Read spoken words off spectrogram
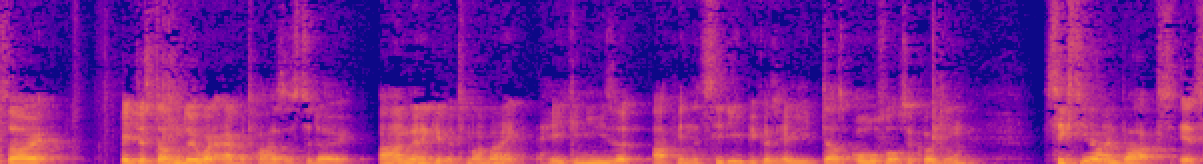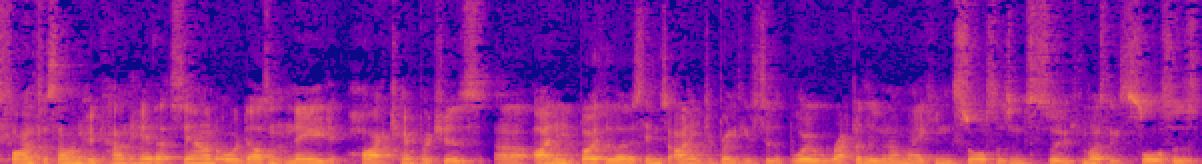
So it just doesn't do what it advertises to do. I'm going to give it to my mate. He can use it up in the city because he does all sorts of cooking. 69 bucks, it's fine for someone who can't hear that sound or doesn't need high temperatures. Uh, I need both of those things. I need to bring things to the boil rapidly when I'm making sauces and soups, mostly sauces,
